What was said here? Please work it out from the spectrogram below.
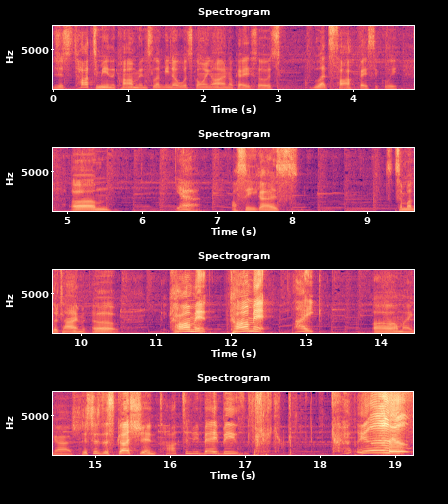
just talk to me in the comments, let me know what's going on. Okay. So it's let's talk basically. Um, yeah, I'll see you guys some other time. Uh, comment, comment, like. Oh my gosh, this is discussion. Talk to me, babies.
